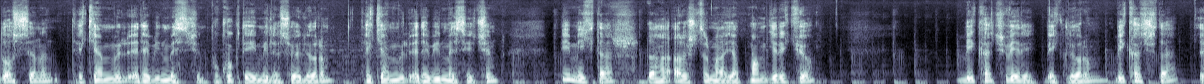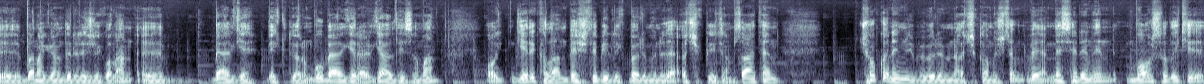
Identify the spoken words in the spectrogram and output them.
Dosyanın tekemmül edebilmesi için, hukuk deyimiyle söylüyorum, tekemmül edebilmesi için bir miktar daha araştırma yapmam gerekiyor. Birkaç veri bekliyorum. Birkaç da e, bana gönderilecek olan e, belge bekliyorum. Bu belgeler geldiği zaman o geri kalan beşte birlik bölümünü de açıklayacağım. Zaten çok önemli bir bölümünü açıklamıştım ve meselenin borsadaki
